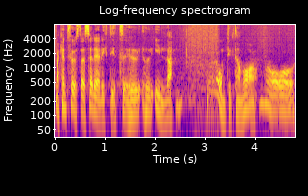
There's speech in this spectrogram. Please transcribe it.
man kan inte föreställa sig det riktigt, hur, hur illa omtyckt han var. Och, och,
